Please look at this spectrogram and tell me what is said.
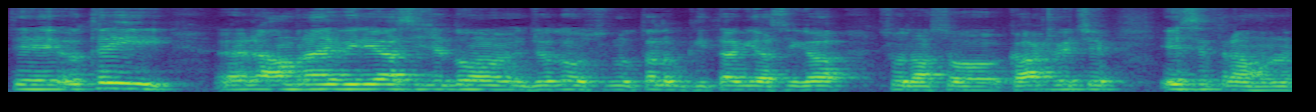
ਤੇ ਉੱਥੇ ਹੀ ਰਾਮ ਰਾਏ ਵੀ ਰਿਹਾ ਸੀ ਜਦੋਂ ਜਦੋਂ ਉਸ ਨੂੰ ਤਲਬ ਕੀਤਾ ਗਿਆ ਸੀਗਾ 1661 ਵਿੱਚ। ਇਸੇ ਤਰ੍ਹਾਂ ਹੁਣ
